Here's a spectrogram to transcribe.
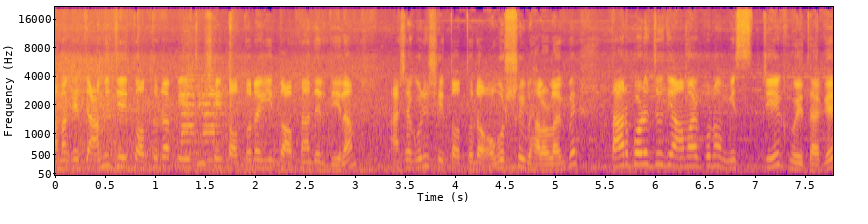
আমাকে আমি যেই তথ্যটা পেয়েছি, সেই তথ্যটা কিন্তু আপনাদের দিলাম। আশা করি সেই তথ্যটা অবশ্যই ভালো লাগবে। তারপরে যদি আমার কোনো মিস্টেক হয়ে থাকে,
